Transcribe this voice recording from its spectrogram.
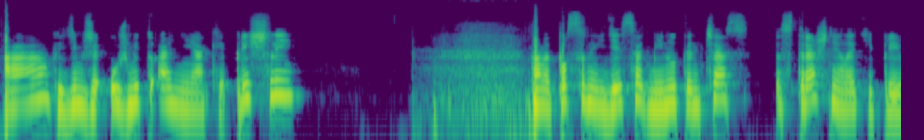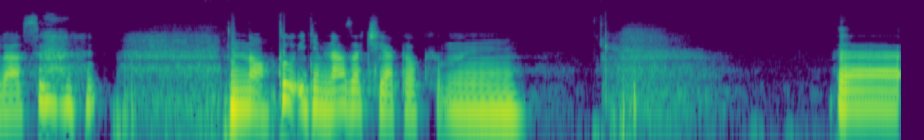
A vidím, že už mi tu aj nejaké prišli. Máme posledných 10 minút, ten čas strašne letí pri vás. No, tu idem na začiatok. Uh,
